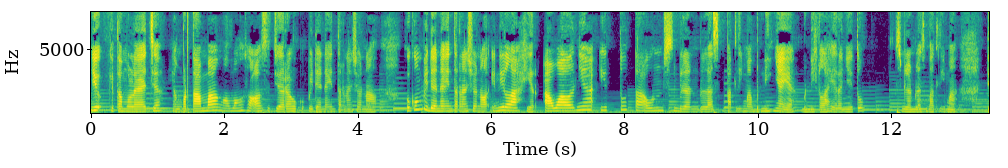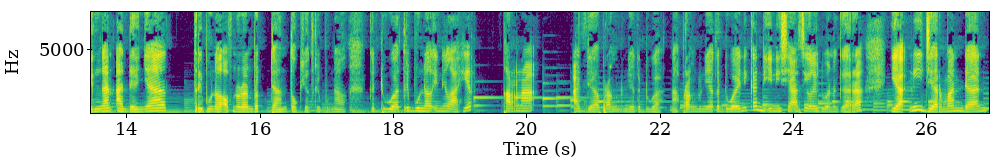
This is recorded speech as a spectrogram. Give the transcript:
Yuk kita mulai aja. Yang pertama ngomong soal sejarah hukum pidana internasional. Hukum pidana internasional ini lahir awalnya itu tahun 1945 benihnya ya, benih kelahirannya itu 1945 dengan adanya Tribunal of Nuremberg dan Tokyo Tribunal. Kedua tribunal ini lahir karena ada Perang Dunia Kedua. Nah, Perang Dunia Kedua ini kan diinisiasi oleh dua negara, yakni Jerman dan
